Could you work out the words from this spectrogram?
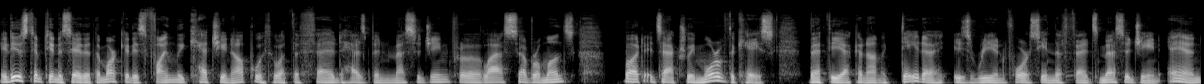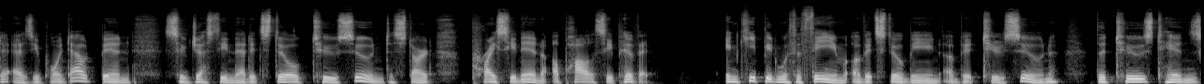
It is tempting to say that the market is finally catching up with what the Fed has been messaging for the last several months, but it's actually more of the case that the economic data is reinforcing the Fed's messaging and, as you point out, Ben, suggesting that it's still too soon to start pricing in a policy pivot. In keeping with the theme of it still being a bit too soon, the twos tens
